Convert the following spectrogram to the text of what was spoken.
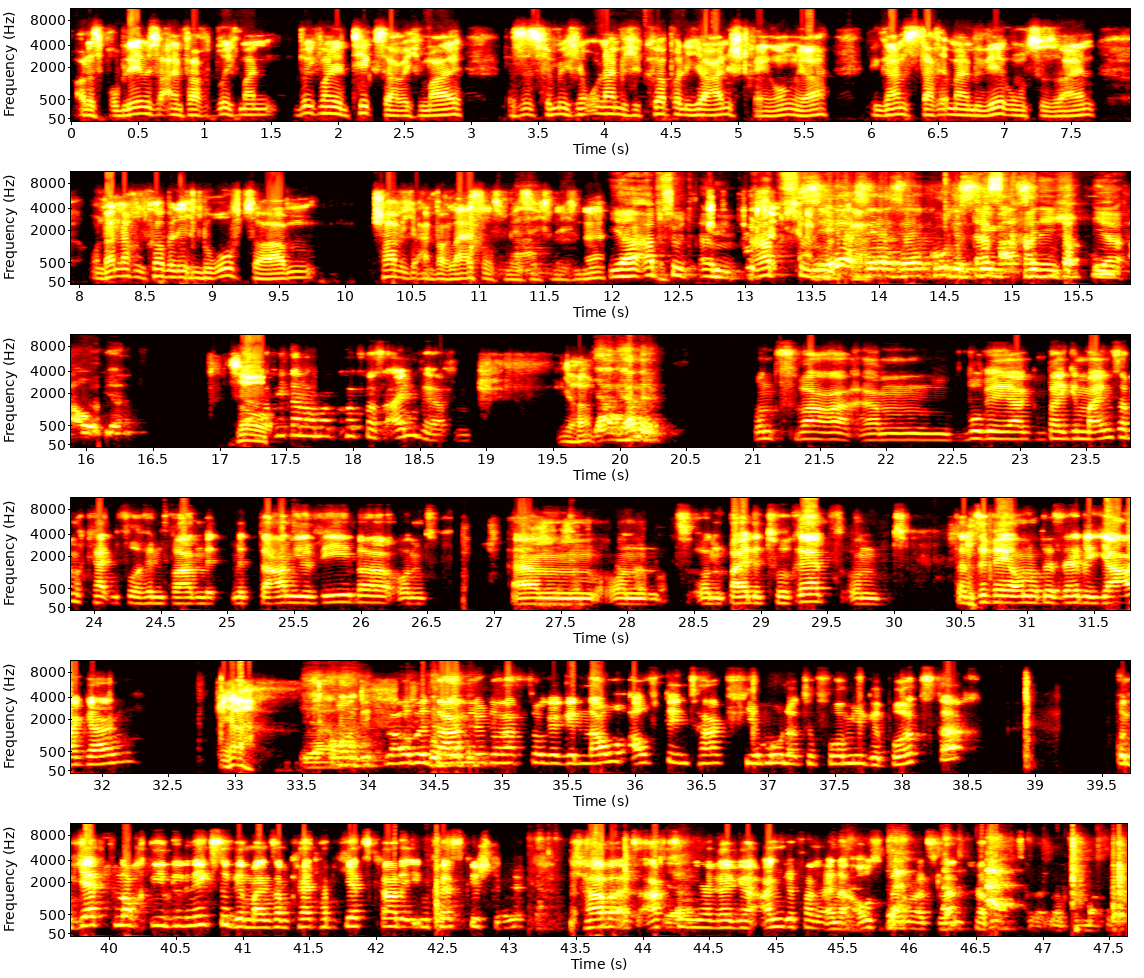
Aber das Problem ist einfach, durch, mein, durch meine Ticks, sage ich mal, das ist für mich eine unheimliche körperliche Anstrengung, ja, den ganzen Tag immer in Bewegung zu sein und dann noch einen körperlichen Beruf zu haben, schaffe ich einfach leistungsmäßig nicht. Ne? Ja, absolut. Ähm, absolut. Sehr, sehr, sehr gutes das Thema. Kann ich, ja. So. Darf ich da noch mal kurz was einwerfen? Ja. Ja, gerne. Und zwar, ähm, wo wir ja bei Gemeinsamkeiten vorhin waren mit, mit Daniel Weber und, ähm, und, und beide Tourette und dann sind wir ja auch noch derselbe Jahrgang. Ja. ja. Und ich glaube, Daniel, du hast sogar genau auf den Tag vier Monate vor mir Geburtstag. Und jetzt noch die, nächste Gemeinsamkeit habe ich jetzt gerade eben festgestellt. Ich habe als 18-Jähriger angefangen, eine Ausbildung als Landschaftsgärtner zu machen.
